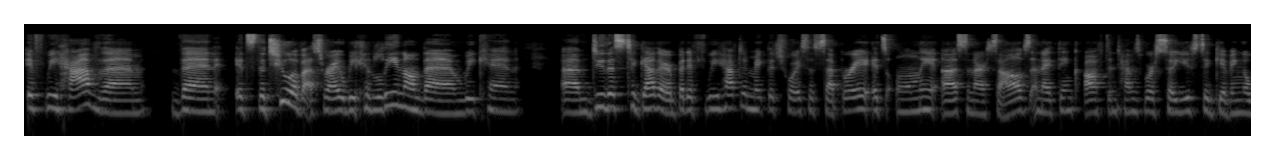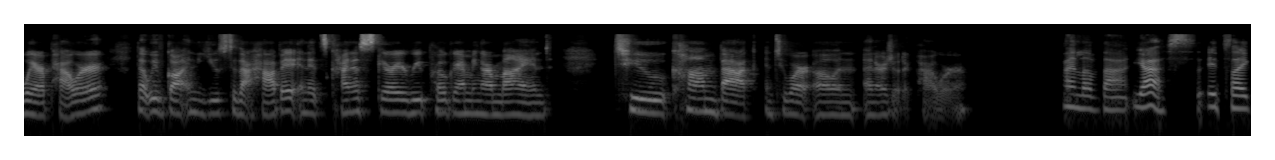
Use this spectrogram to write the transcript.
if we have them then it's the two of us right? We can lean on them. We can um, do this together. But if we have to make the choice to separate, it's only us and ourselves. And I think oftentimes we're so used to giving away our power that we've gotten used to that habit. And it's kind of scary reprogramming our mind to come back into our own energetic power. I love that. Yes. It's like,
